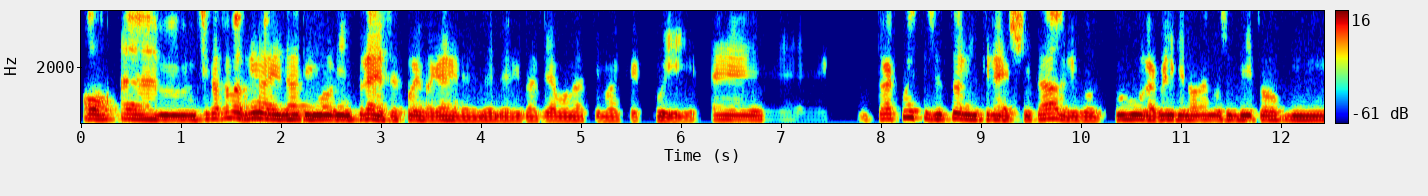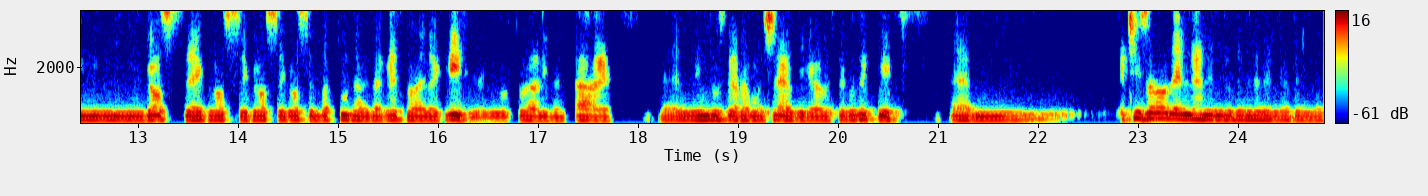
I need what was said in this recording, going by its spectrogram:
Oh, ehm, si parlava prima dei dati nuove imprese, poi magari ne, ne, ne riparliamo un attimo anche qui. E tra questi settori in crescita, l'agricoltura, quelli che non hanno subito mh, grosse, grosse, grosse, grosse battute nel resto della crisi, l'agricoltura alimentare, eh, l'industria farmaceutica, queste cose qui, ehm, ci sono delle, delle, delle,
